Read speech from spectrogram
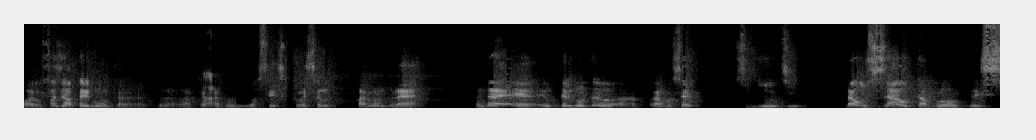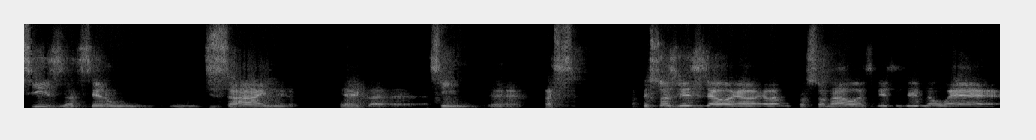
Bom, eu vou fazer uma pergunta para cada um de vocês, começando para o André. André, é, eu pergunto para você o seguinte: para usar o Tableau, precisa ser um, designer? É, assim, é, pra, a pessoa, às vezes, é, é, o profissional, às vezes, ele não é,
